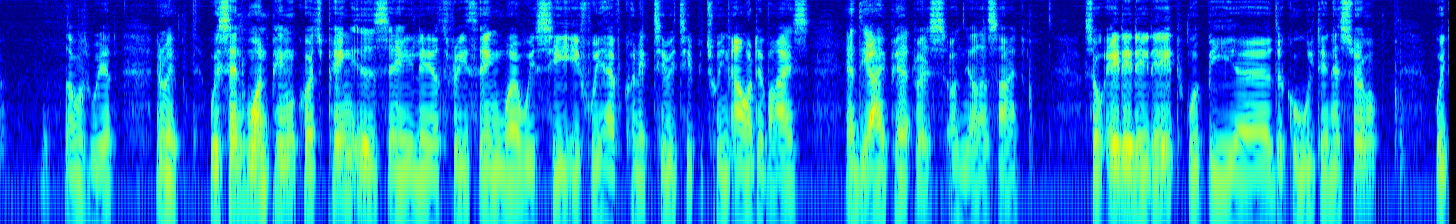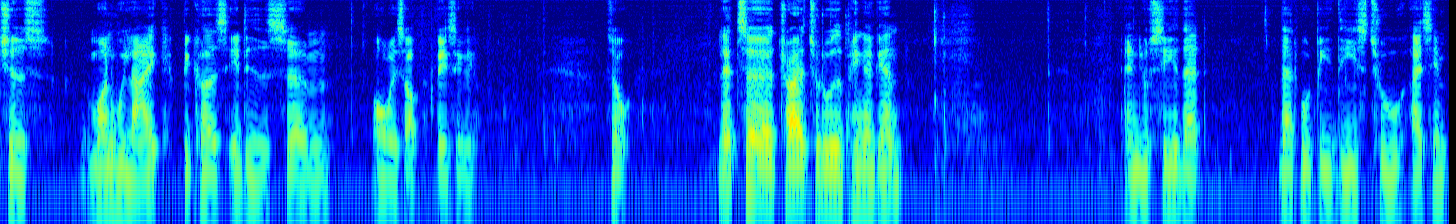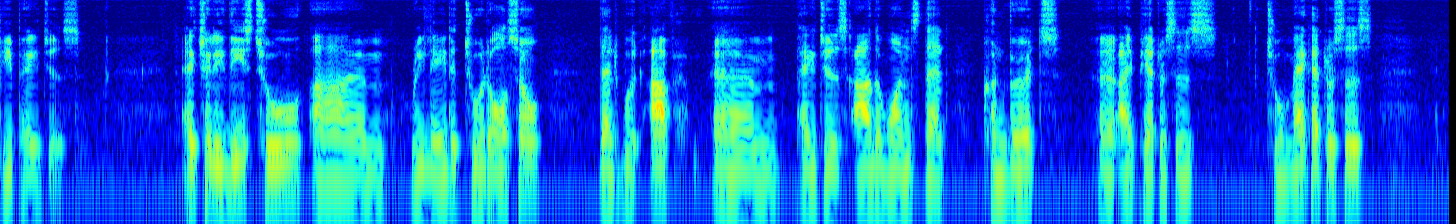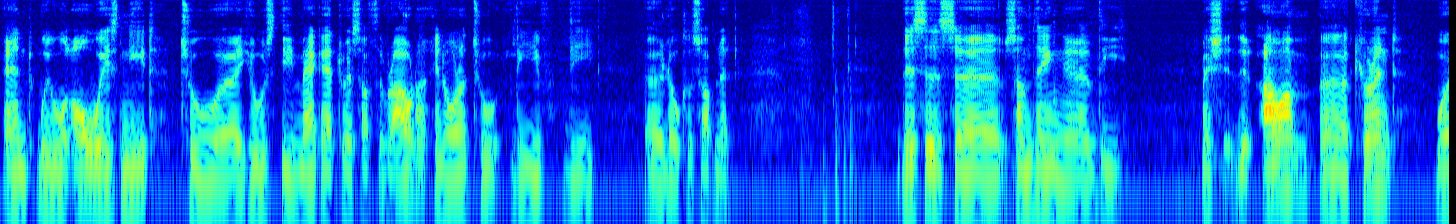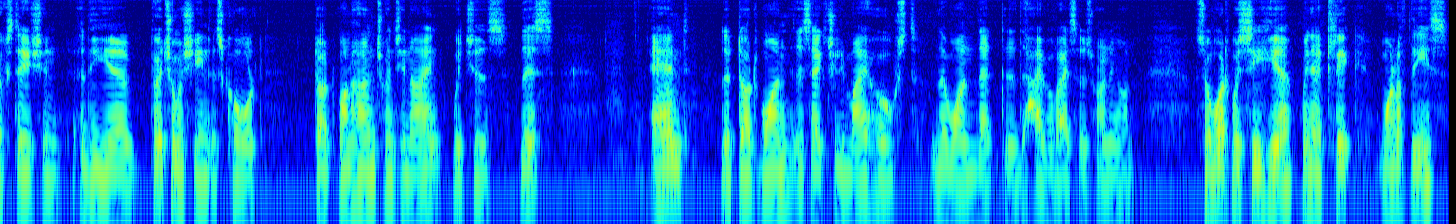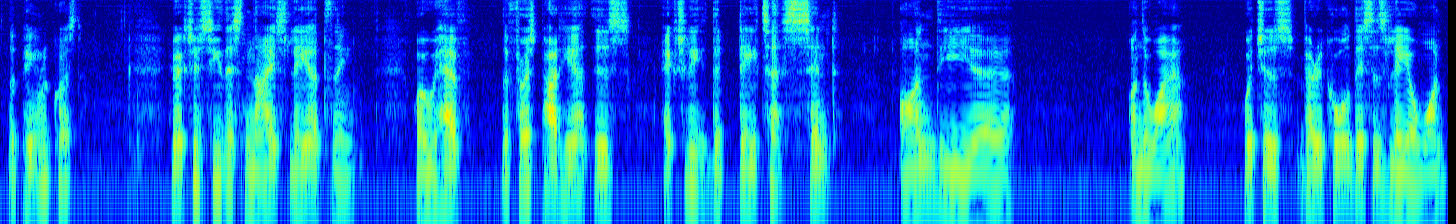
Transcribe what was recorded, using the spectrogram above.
that was weird. Anyway, we send one ping request. Ping is a layer 3 thing where we see if we have connectivity between our device and the IP address on the other side. So 8888 would be uh, the Google DNS server, which is one we like because it is um, always up, basically. So let's uh, try to do the ping again. And you see that that would be these two ICMP pages. Actually, these two are um, related to it also. That would up um, packages are the ones that convert uh, IP addresses to MAC addresses and we will always need to uh, use the MAC address of the router in order to leave the uh, local subnet. This is uh, something uh, the, the, our uh, current workstation, the virtual machine is called .129, which is this, and the dot one is actually my host, the one that the, the hypervisor is running on. So what we see here, when I click one of these, the ping request, you actually see this nice layered thing where we have the first part here is actually the data sent on the uh, on the wire, which is very cool. This is layer one.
